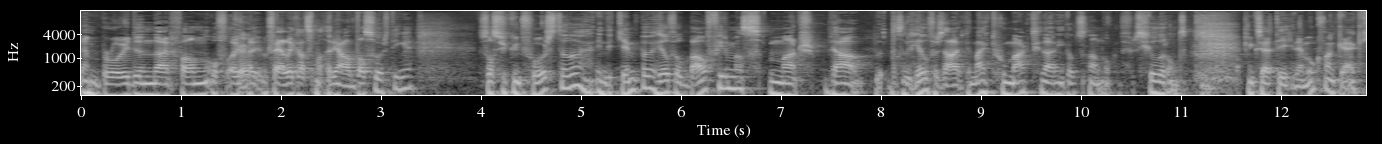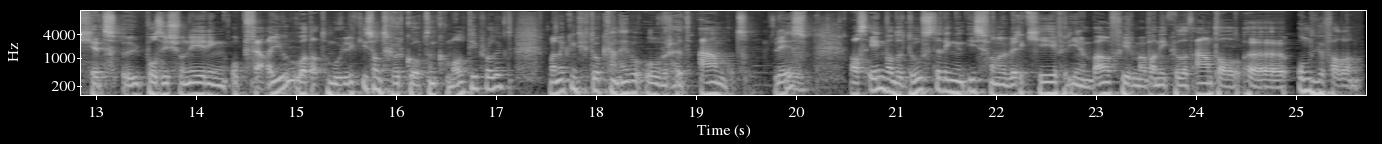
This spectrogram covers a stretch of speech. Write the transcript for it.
embroiden daarvan, of okay. veiligheidsmateriaal, dat soort dingen. Zoals je kunt voorstellen, in de Kempen heel veel bouwfirma's, maar ja, dat is een heel verzadigde markt. Hoe maak je daar in godsnaam nog het verschil rond? Ik zei tegen hem ook van, kijk, je hebt je positionering op value, wat dat moeilijk is, want je verkoopt een commodity product, maar dan kun je het ook gaan hebben over het aanbod. Lees, als een van de doelstellingen is van een werkgever in een bouwfirma van ik wil het aantal uh, ongevallen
